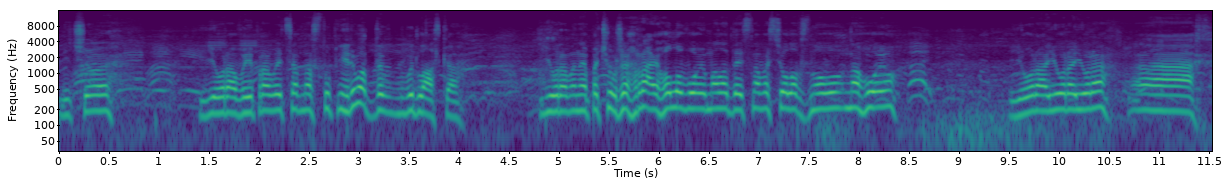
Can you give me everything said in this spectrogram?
Нічого. Юра виправиться в наступній грі. От, будь ласка. Юра мене почув, вже грає головою. Молодець Новосьолов знову ногою. Юра, Юра, Юра. Ах,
